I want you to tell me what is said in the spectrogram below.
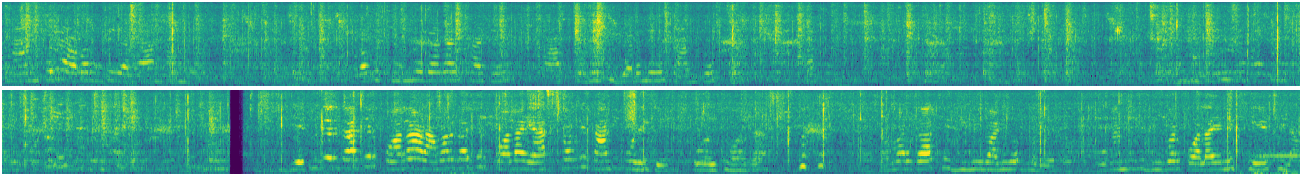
স্নান করে আবার উঠে যাবে আর নামবে না। ওরা তো শুকনো জায়গায় থাকে তো আজকে দেখি জলে নেমে স্নান করছে জেঠুদের গাছের কলা আর আমার গাছের একসঙ্গে কাঁদি পড়েছে ওই সময়টা। আমার গাছে ওপরে ওখান থেকে দুবার কলা এনে খেয়েছিলাম।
